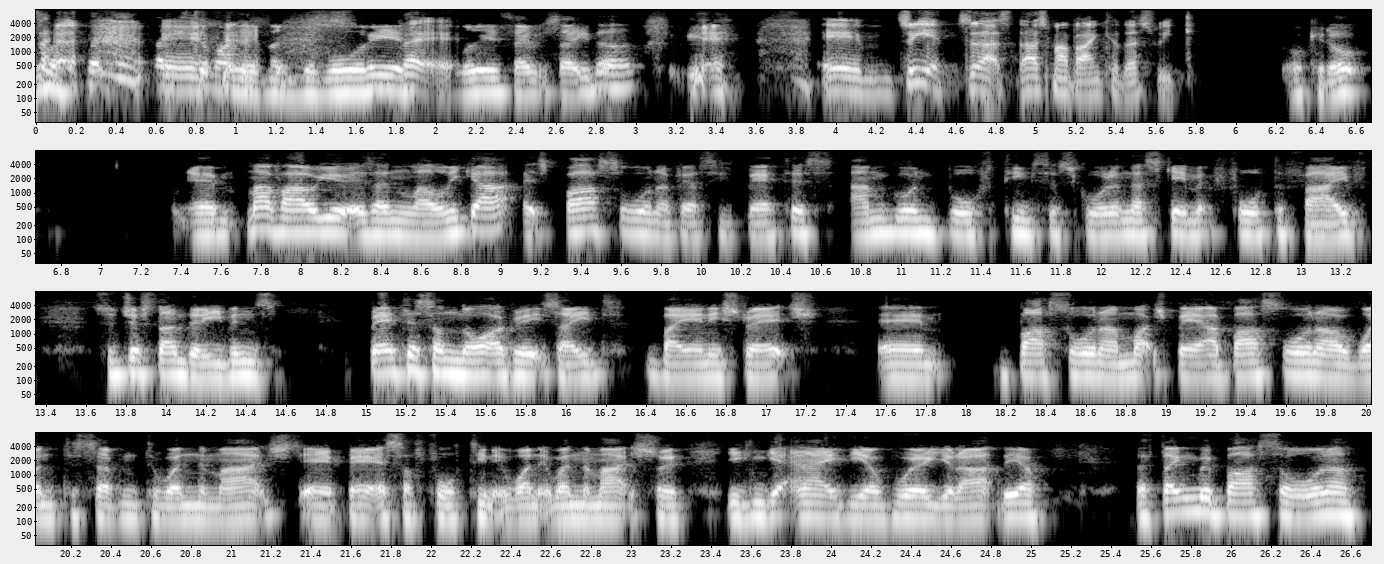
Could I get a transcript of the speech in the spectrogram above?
it's a glorious, glorious outsider. Yeah. Um, so yeah, so that's that's my banker this week. Okay, doke. Um, my value is in La Liga. It's Barcelona versus Betis. I'm going both teams to score in this game at four to five, so just under evens. Betis are not a great side by any stretch. Um, Barcelona are much better. Barcelona are one to seven to win the match. Uh, Betis are fourteen to one to win the match. So you can get an idea of where you're at there. The thing with Barcelona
